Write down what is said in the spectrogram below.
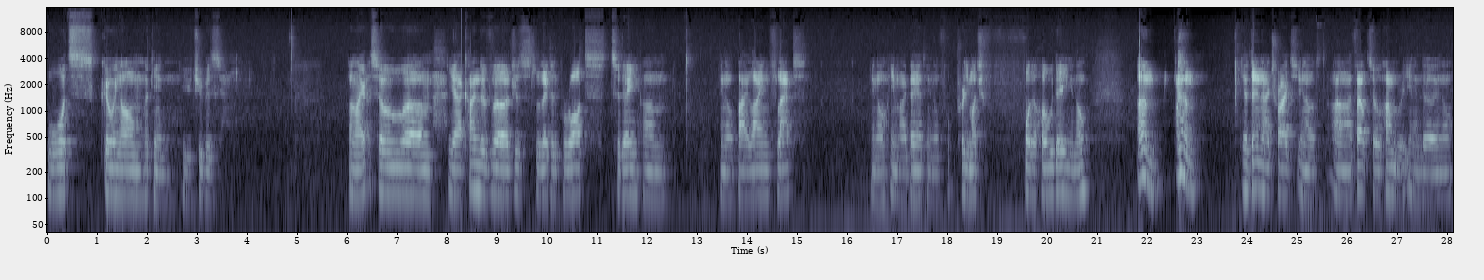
what's going on again youtubers Alright, so um, yeah, I kind of uh, just let it rot today, um, you know, by lying flat, you know, in my bed, you know, for pretty much for the whole day, you know. Um, yeah, then I tried, you know, uh, I felt so hungry and, uh, you know,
